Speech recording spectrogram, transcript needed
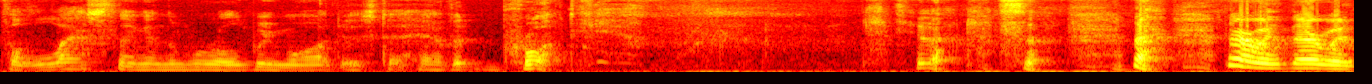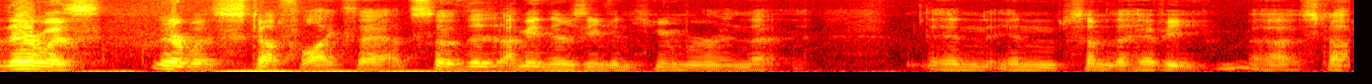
the last thing in the world we want is to have it broadcast. you know, so, there was there was there was there was stuff like that. So the, I mean, there's even humor in that in in some of the heavy uh, stuff.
